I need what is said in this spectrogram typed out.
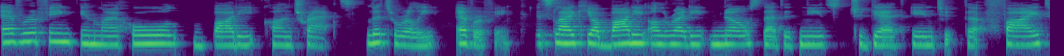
everything in my whole body contracts, literally everything. It's like your body already knows that it needs to get into the fight,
